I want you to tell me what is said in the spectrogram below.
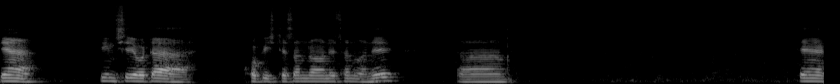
त्यहाँ तिन सयवटा खोप स्टेसन रहनेछन् भने त्यहाँ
